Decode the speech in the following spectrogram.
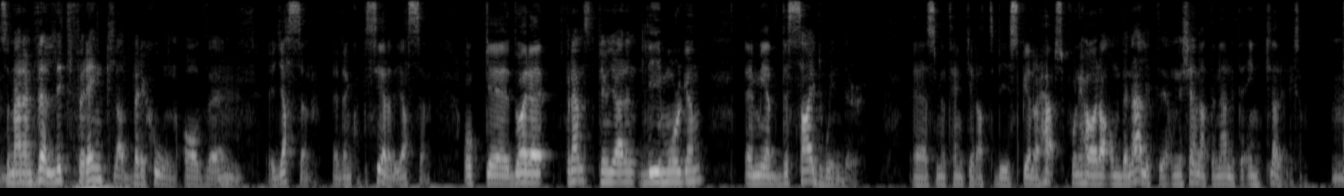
Som är en väldigt förenklad version av eh, jazzen. eh, Den komplicerade jazzen. Och eh, då är det främst pionjären Lee Morgan eh, med The Sidewinder. Eh, som jag tänker att vi spelar här. Så får ni höra om den är lite, om ni känner att den är lite enklare liksom. Mm.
